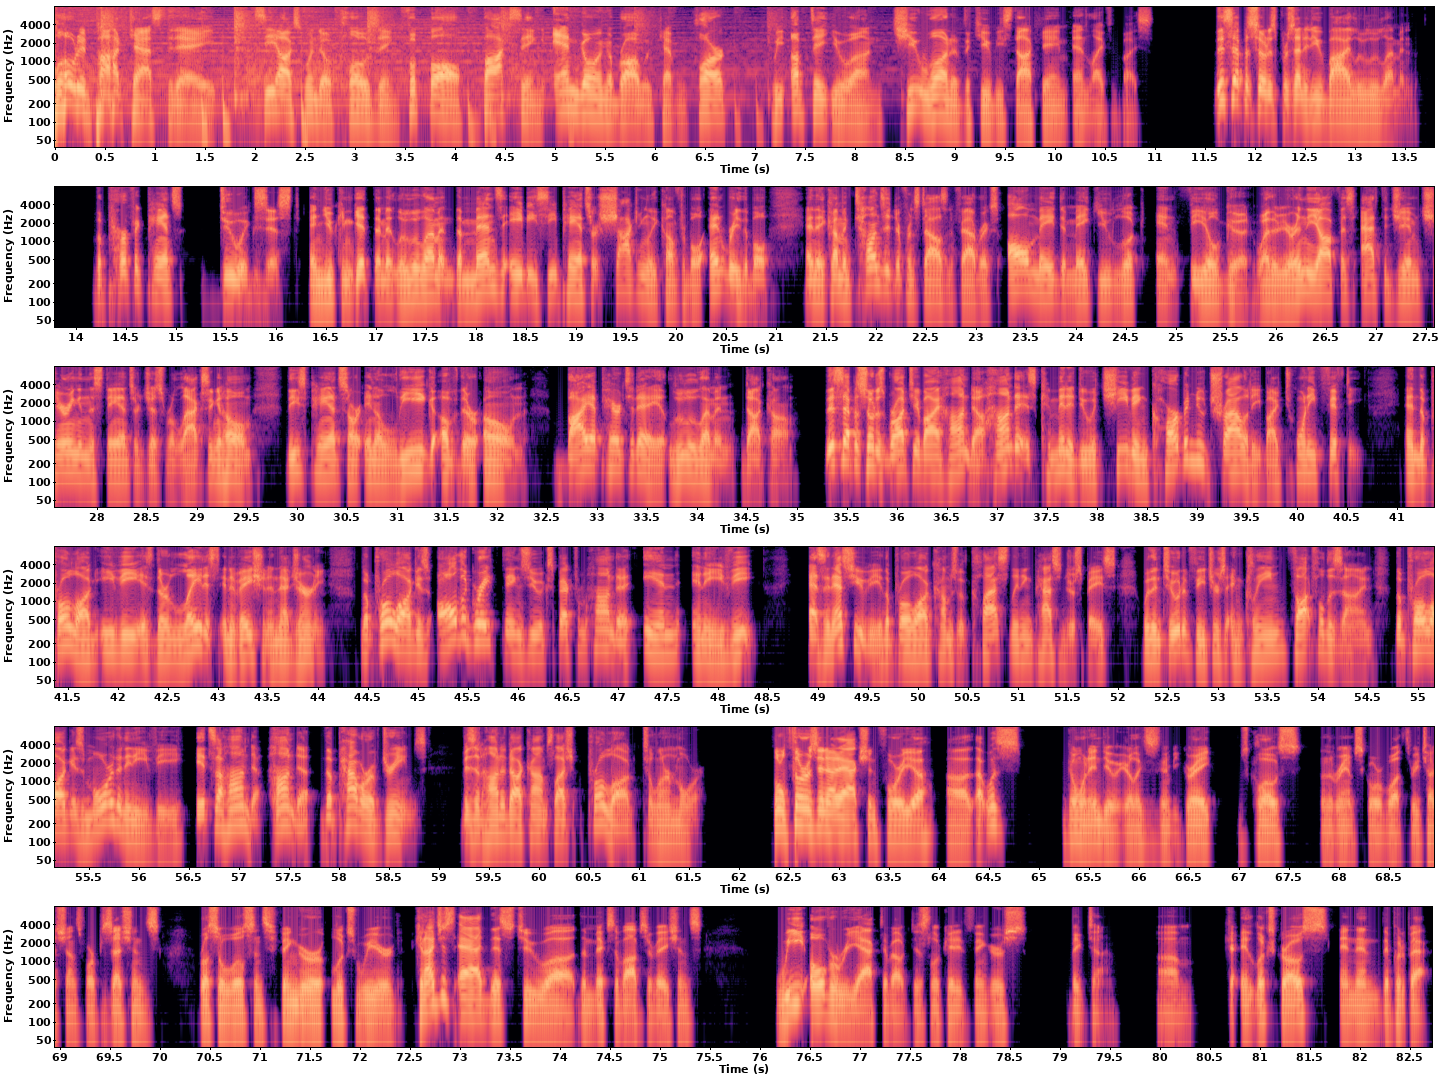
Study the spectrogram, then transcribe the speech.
Loaded podcast today. Seahawks window closing, football, boxing, and going abroad with Kevin Clark. We update you on Q1 of the QB stock game and life advice. This episode is presented to you by Lululemon. The perfect pants do exist, and you can get them at Lululemon. The men's ABC pants are shockingly comfortable and breathable, and they come in tons of different styles and fabrics, all made to make you look and feel good. Whether you're in the office, at the gym, cheering in the stands, or just relaxing at home, these pants are in a league of their own. Buy a pair today at lululemon.com. This episode is brought to you by Honda. Honda is committed to achieving carbon neutrality by 2050, and the Prologue EV is their latest innovation in that journey. The Prologue is all the great things you expect from Honda in an EV. As an SUV, the Prologue comes with class leading passenger space with intuitive features and clean, thoughtful design. The Prologue is more than an EV, it's a Honda. Honda, the power of dreams. Visit honda.com slash prologue to learn more. Little Thursday night action for you. Uh, that was going into it. You're like, this is going to be great. It was close. And the Rams scored what? Three touchdowns, four possessions. Russell Wilson's finger looks weird. Can I just add this to uh, the mix of observations? We overreact about dislocated fingers big time. Um, it looks gross, and then they put it back,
